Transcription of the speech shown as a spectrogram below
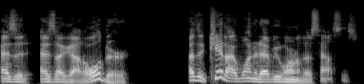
as a, as I got older, as a kid, I wanted every one of those houses.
